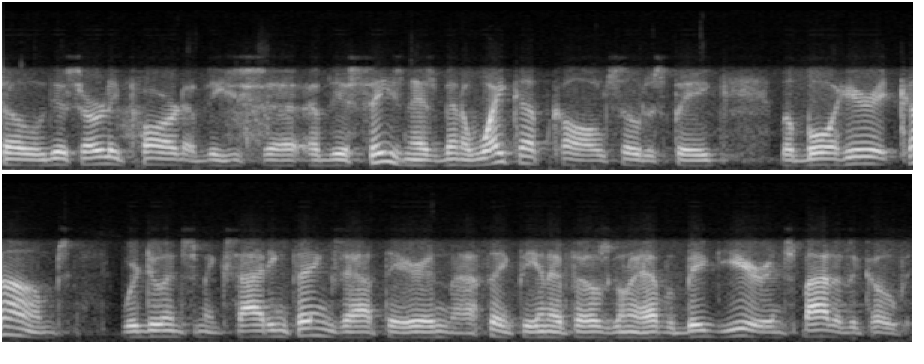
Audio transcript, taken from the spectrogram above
so this early part of these uh, of this season has been a wake up call, so to speak, But boy, here it comes. We're doing some exciting things out there, and I think the NFL is going to have a big year in spite of the COVID.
